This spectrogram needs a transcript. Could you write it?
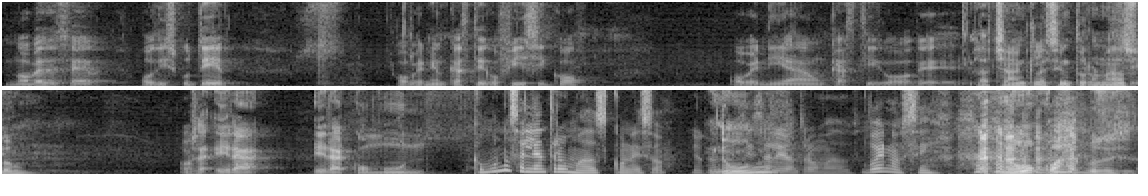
no obedecer o discutir, o venía un castigo físico, o venía un castigo de... La chancla, el cinturonazo. Sí. O sea, era, era común. ¿Cómo no salían traumados con eso? Yo creo No. que sí salieron traumados. Bueno, sí. No, ¿cuál? Pues, es-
